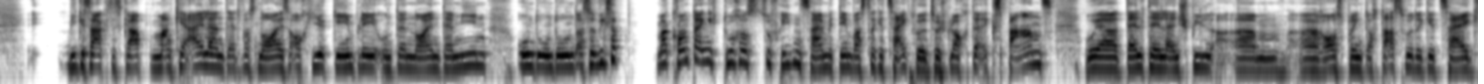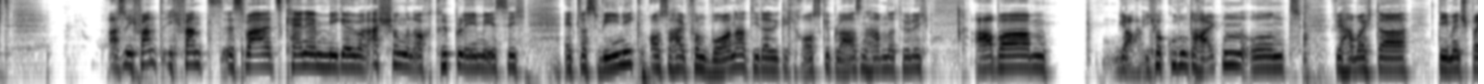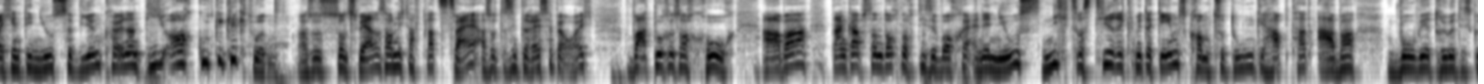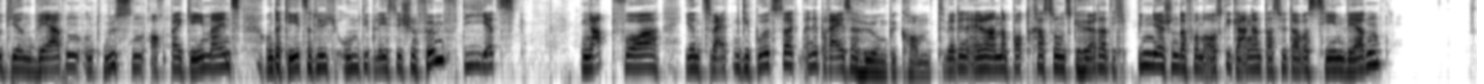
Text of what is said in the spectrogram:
wie gesagt, es gab Monkey Island etwas Neues, auch hier Gameplay und den neuen Termin und, und, und. Also wie gesagt, man konnte eigentlich durchaus zufrieden sein mit dem, was da gezeigt wurde. Zum Beispiel auch der Expanse, wo ja Telltale ein Spiel ähm, äh, rausbringt, auch das wurde gezeigt. Also ich fand, ich fand, es war jetzt keine mega Überraschung und auch AAA-mäßig etwas wenig außerhalb von Warner, die da wirklich rausgeblasen haben natürlich. Aber ja, ich war gut unterhalten und wir haben euch da dementsprechend die News servieren können, die auch gut geklickt wurden. Also sonst wäre das auch nicht auf Platz zwei. Also das Interesse bei euch war durchaus auch hoch. Aber dann gab es dann doch noch diese Woche eine News, nichts, was direkt mit der Gamescom zu tun gehabt hat, aber wo wir drüber diskutieren werden und müssen, auch bei Game 1. Und da geht es natürlich um die PlayStation 5, die jetzt knapp vor ihrem zweiten Geburtstag eine Preiserhöhung bekommt. Wer den einen oder anderen Podcast von uns gehört hat, ich bin ja schon davon ausgegangen, dass wir da was sehen werden.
